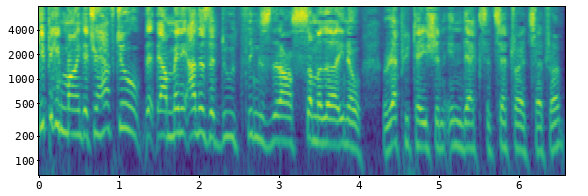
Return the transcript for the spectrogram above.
Keeping in mind that you have to, that there are many others that do things that are similar, you know, reputation index, etc., etc.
